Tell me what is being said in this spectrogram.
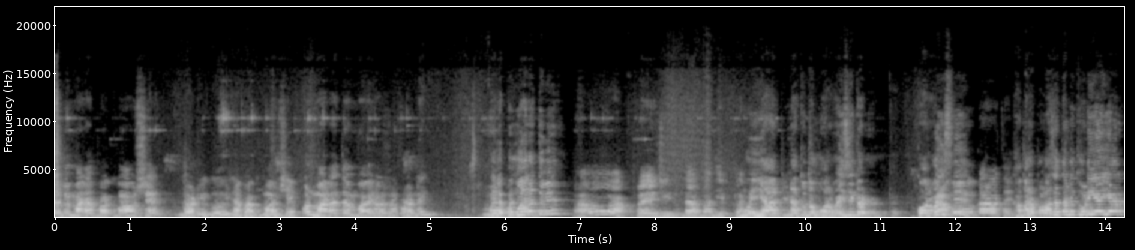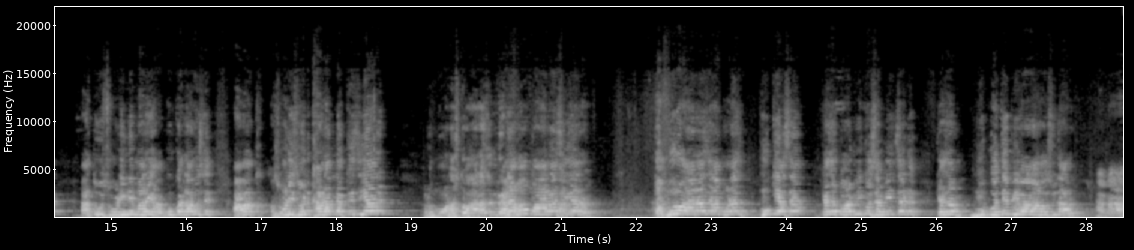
જમીન મારા ભાગમાં આવશે. દોઢ વીઘો એના ભાગમાં આવશે. પણ મારા તો બહેરો છોકરો નહીં. એટલે કુંવાર તમે? હા આપણે જિંદાબાદ એકલા. હું યાર ટીના તું તો મોરવાઈ છે કે કોરવાઈ છે? આવું કરો તે. ખબર પડે છે તને થોડી યાર યાર? આ તું જોડીને મારી હકુ કરાવશે છે. આવા સોની સોની ખાડા નખીશ યાર. પણ માણસ તો હારા છે અરે હું મારા છે યાર. તંબુરો હારા છે આ મોણસ. હું કે છે? કે જો દોઢ વીકો જમીન છે ને કે જો હું પોતે પીવા વાળો છું દારૂ હાકા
